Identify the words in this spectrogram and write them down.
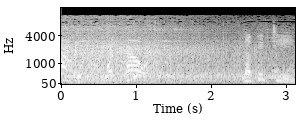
Wow, what power. Love 15.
